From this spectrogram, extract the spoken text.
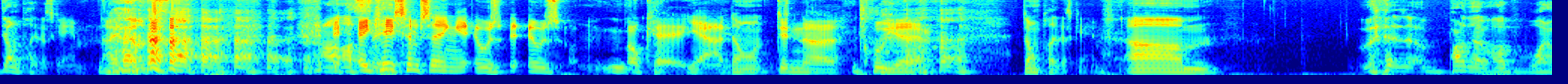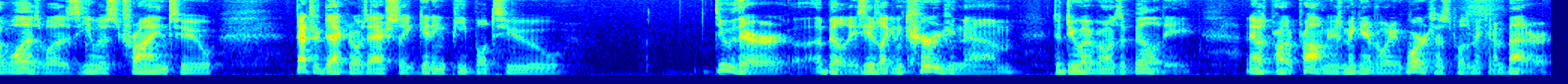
don't play this game. I don't. I'll, I'll In say- case him saying it, it was it, it was okay. yeah, don't Didn't uh, clue you in. don't play this game. Um, part of the of what it was was he was trying to. Dr. Dekker was actually getting people to do their abilities. He was like encouraging them to do everyone's ability. And that was part of the problem. He was making everybody worse as opposed to making them better.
